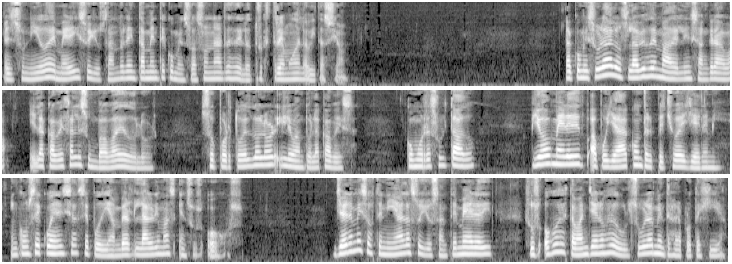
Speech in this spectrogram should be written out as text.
El sonido de Mary sollozando lentamente comenzó a sonar desde el otro extremo de la habitación. La comisura de los labios de Madeline sangraba y la cabeza le zumbaba de dolor. Soportó el dolor y levantó la cabeza. Como resultado, vio a Meredith apoyada contra el pecho de Jeremy. En consecuencia, se podían ver lágrimas en sus ojos. Jeremy sostenía a la sollozante Meredith, sus ojos estaban llenos de dulzura mientras la protegía.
